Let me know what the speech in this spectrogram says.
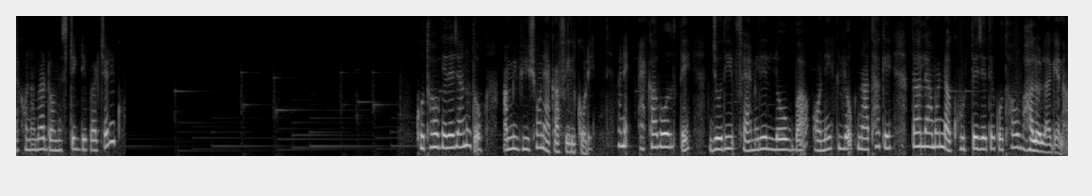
এখন আমরা ডোমেস্টিক ডিপার্চারে কোথাও গেলে জানো তো আমি ভীষণ একা ফিল করি। মানে একা বলতে যদি ফ্যামিলির লোক বা অনেক লোক না থাকে তাহলে আমার না ঘুরতে যেতে কোথাও ভালো লাগে না।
